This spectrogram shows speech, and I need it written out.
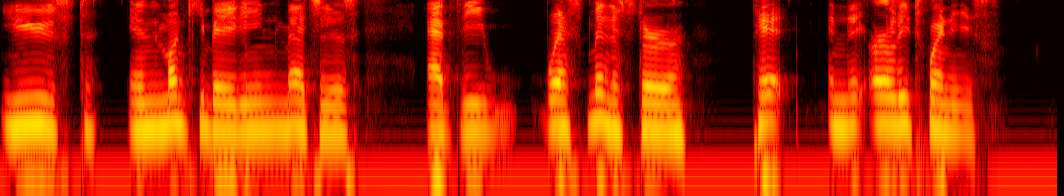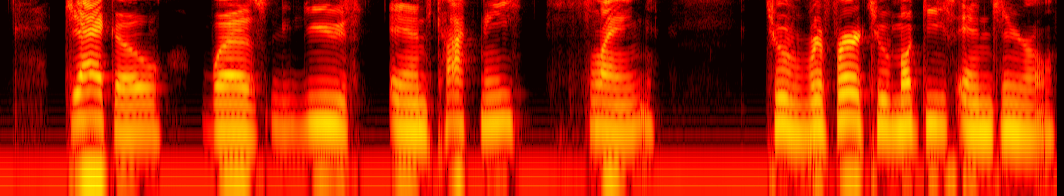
used in monkey baiting matches at the Westminster pit in the early 20s. Jacko was used in Cockney slang to refer to monkeys in general,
